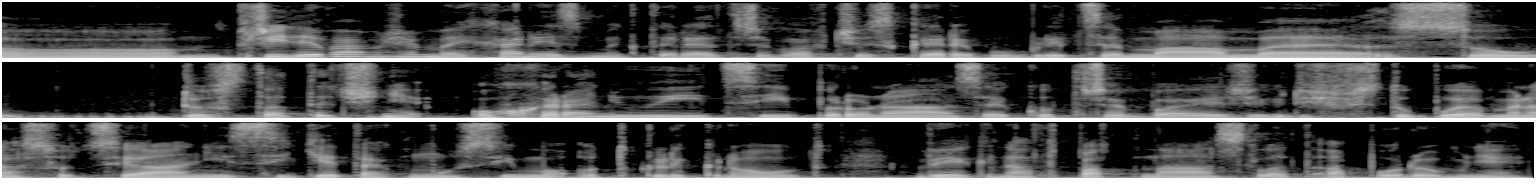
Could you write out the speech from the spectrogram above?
Uh, přijde vám, že mechanismy, které třeba v České republice máme, jsou dostatečně ochraňující pro nás, jako třeba je, že když vstupujeme na sociální sítě, tak musíme odkliknout věk nad 15 let a podobně.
